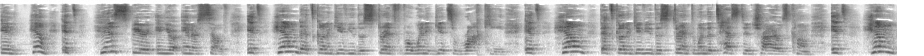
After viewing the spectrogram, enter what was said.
in him. It's his spirit in your inner self. It's him that's going to give you the strength for when it gets rocky. It's him that's going to give you the strength when the tests and trials come. It's him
